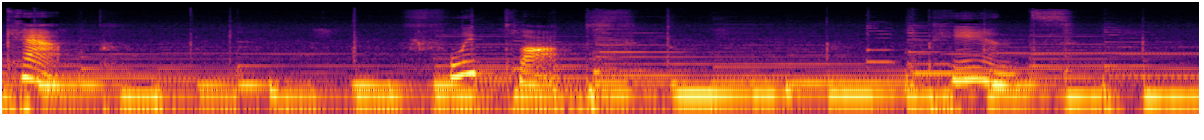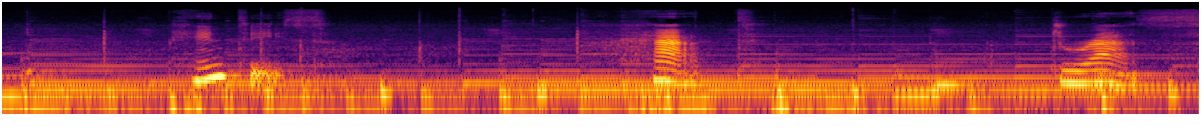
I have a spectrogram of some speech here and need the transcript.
cap, flip flops, pants, panties, hat, dress.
